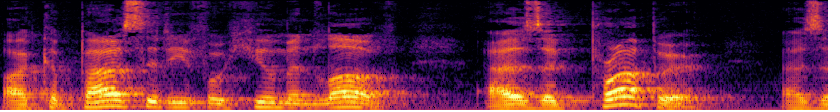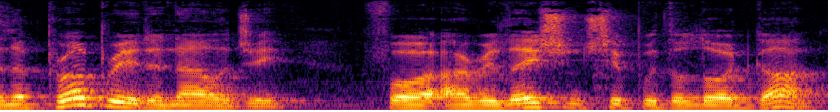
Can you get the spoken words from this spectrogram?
our capacity for human love as a proper, as an appropriate analogy for our relationship with the Lord God.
